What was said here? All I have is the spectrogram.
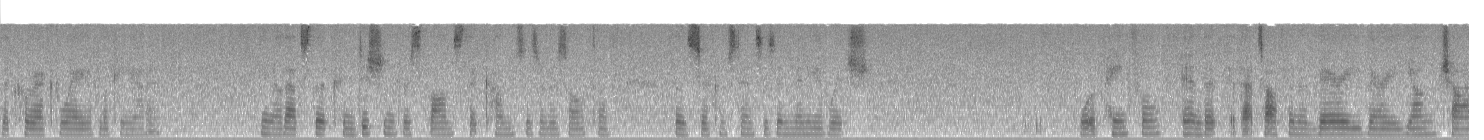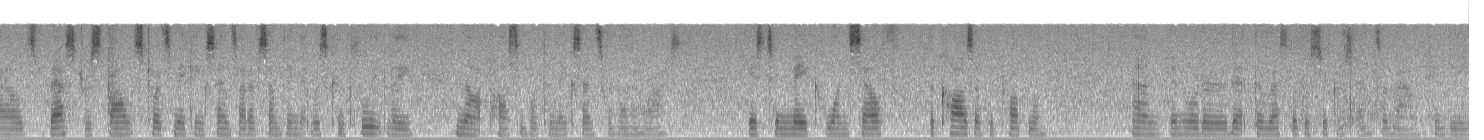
the correct way of looking at it. You know, that's the conditioned response that comes as a result of those circumstances, in many of which were painful, and that that's often a very, very young child's best response towards making sense out of something that was completely not possible to make sense with otherwise, is to make oneself the cause of the problem, and in order that the rest of the circumstance around can be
